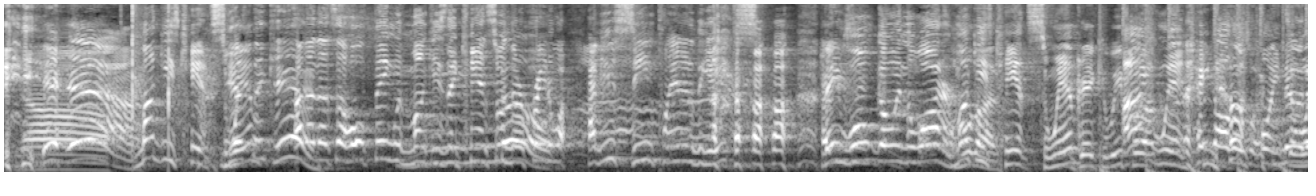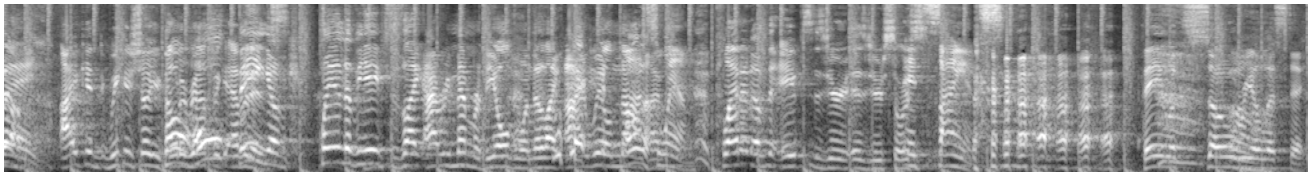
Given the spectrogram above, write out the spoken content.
Monkeys can't swim. they can. I thought that's the whole thing with monkeys. They can't swim. They're afraid of water. Have you seen Planet of the Apes? they won't go in the water. Hold monkeys on. can't swim. Great, can we pull I up? win. Take all those points no, no. away. I could. We can show you The whole photographic thing evidence. Planet of the Apes is like I remember the old one. They're like I will not swim. Planet of the Apes is your is your source. It's science. they look so realistic.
